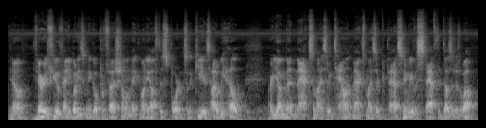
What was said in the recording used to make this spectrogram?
You know, very few, if anybody's going to go professional and make money off this sport. And so the key is how do we help our young men maximize their talent, maximize their capacity. And we have a staff that does it as well.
